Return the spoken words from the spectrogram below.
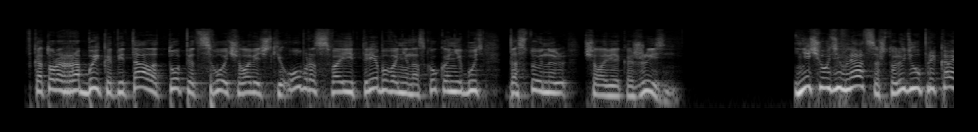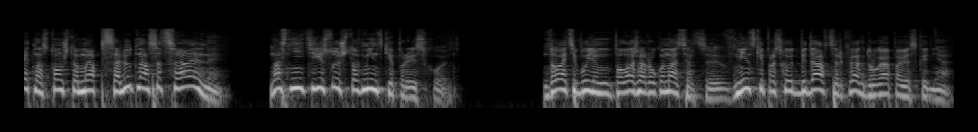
в которой рабы капитала топят свой человеческий образ, свои требования на сколько-нибудь достойную человека жизнь. И нечего удивляться, что люди упрекают нас в том, что мы абсолютно асоциальны – нас не интересует, что в Минске происходит. Давайте будем, положа руку на сердце. В Минске происходит беда, в церквях другая повестка дня.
